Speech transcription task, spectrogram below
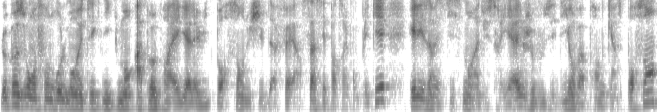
Le besoin en fonds de roulement est techniquement à peu près égal à 8% du chiffre d'affaires, ça c'est pas très compliqué. Et les investissements industriels, je vous ai dit, on va prendre 15%,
